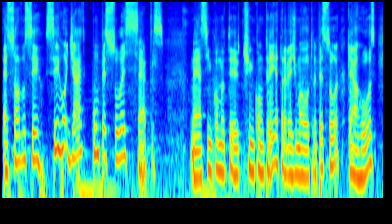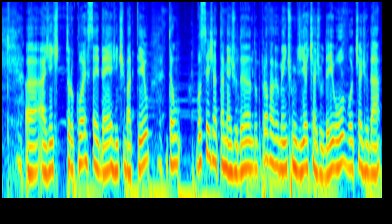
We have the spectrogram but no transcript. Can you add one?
É só você se rodear com pessoas certas. Né? Assim como eu te, te, encontrei através de uma outra pessoa, que é a Rosa. Uh, a gente trocou essa ideia, a gente bateu. Então, você já está me ajudando, provavelmente um dia te ajudei ou vou te ajudar.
